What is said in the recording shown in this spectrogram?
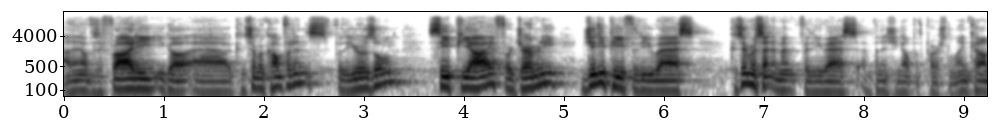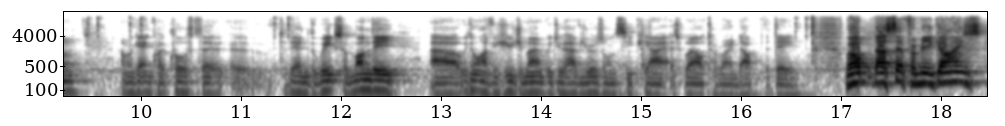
And then obviously Friday you got uh, consumer confidence for the eurozone, CPI for Germany, GDP for the US, consumer sentiment for the US, and finishing up with personal income. And we're getting quite close to, uh, to the end of the week. So Monday uh, we don't have a huge amount. We do have Eurozone CPI as well to round up the day. Well, that's it for me, guys.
